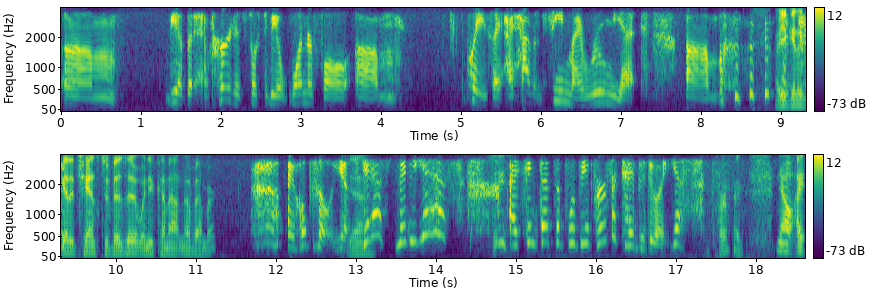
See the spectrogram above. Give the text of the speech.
um, yeah, but I've heard it's supposed to be a wonderful um, place. I, I haven't seen my room yet. Um, Are you going to get a chance to visit it when you come out in November? I hope so. Yes, Yeah. yes, maybe yes. See, I think that's a, would be a perfect time to do it. Yes. perfect. Now, I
